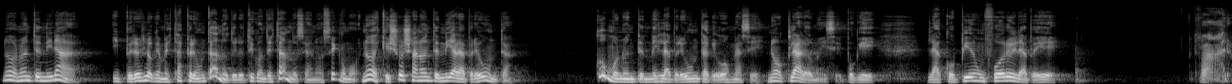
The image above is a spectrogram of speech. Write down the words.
No, no entendí nada. Y pero es lo que me estás preguntando, te lo estoy contestando. O sea, no sé cómo. No, es que yo ya no entendía la pregunta. ¿Cómo no entendés la pregunta que vos me haces? No, claro, me dice, porque la copié de un foro y la pegué. Raro.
